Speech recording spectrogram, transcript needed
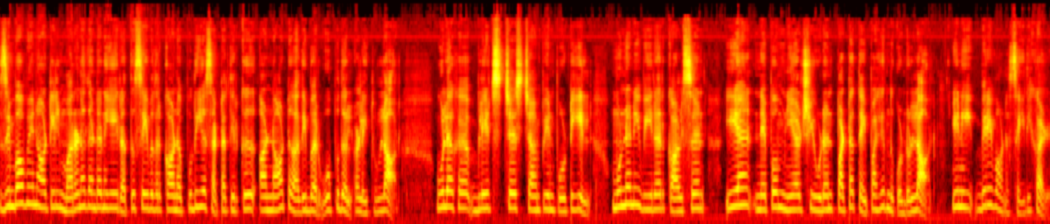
ஜிம்பாப்வே நாட்டில் மரண தண்டனையை ரத்து செய்வதற்கான புதிய சட்டத்திற்கு அந்நாட்டு அதிபர் ஒப்புதல் அளித்துள்ளார். உலக பிளிட்ஸ் செஸ் சாம்பியன் போட்டியில் முன்னணி வீரர் கால்சன் இயன் நெப்போம் நியர்ச்சியுடன் பட்டத்தை பகிர்ந்து கொண்டுள்ளார். இனி விரிவான செய்திகள்.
